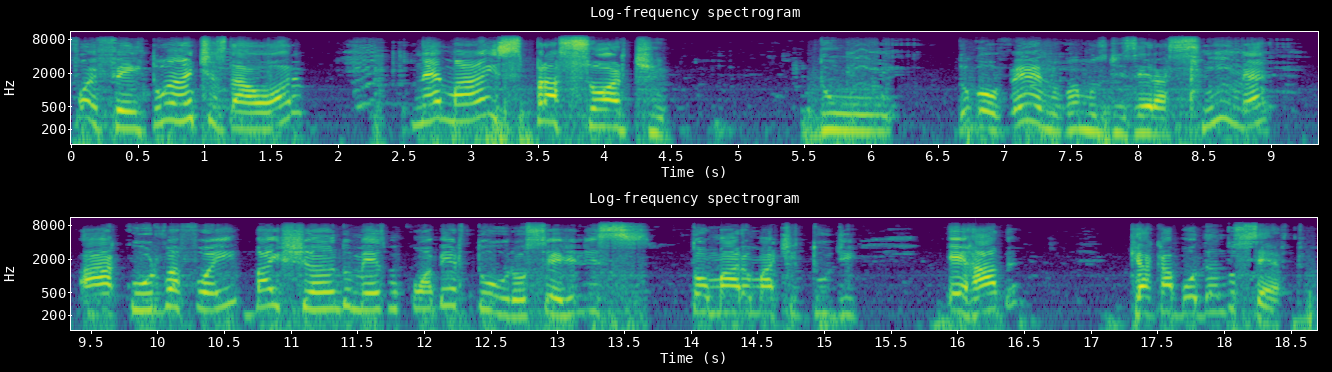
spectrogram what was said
foi feito antes da hora, né? Mas para sorte do, do governo, vamos dizer assim, né? A curva foi baixando mesmo com abertura, ou seja, eles tomaram uma atitude errada que acabou dando certo.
